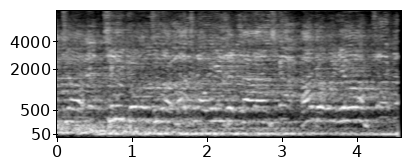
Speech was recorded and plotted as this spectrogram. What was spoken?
actor, Chiliko to the Hajra Music Lounge, and over here.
